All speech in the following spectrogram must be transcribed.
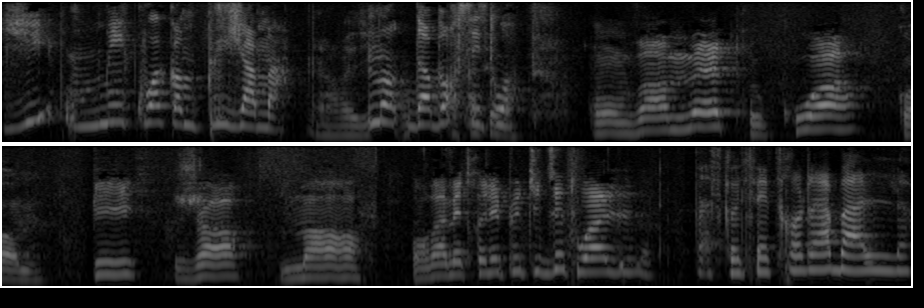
dis, on met quoi comme pyjama? Alors vas-y. Non, d'abord, c'est Ah, c'est toi. bon. On va mettre quoi comme pyjama? On va mettre les petites étoiles. Parce que c'est trop la balle.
